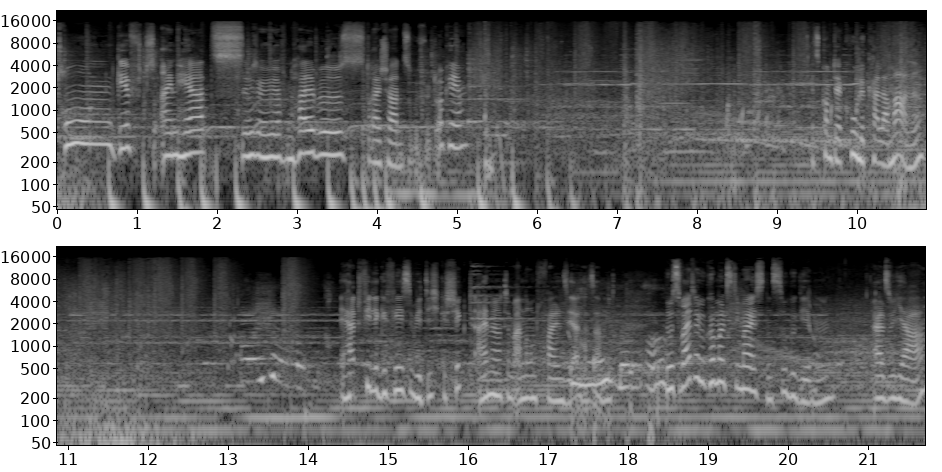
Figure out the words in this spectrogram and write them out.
Thron, Gift, ein Herz, ein halbes, drei Schaden zugefügt. Okay. Kommt der coole Kalamar, ne? Er hat viele Gefäße wie dich geschickt. Einer nach dem anderen fallen sie allesamt. Du bist weitergekommen als die meisten, zugegeben. Also ja,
